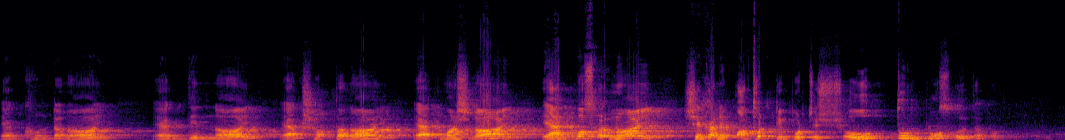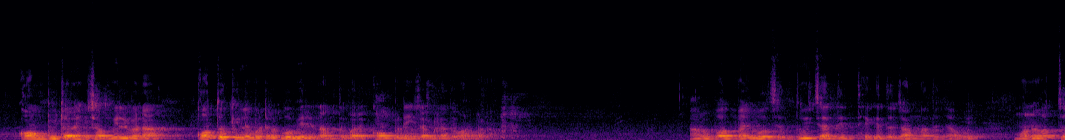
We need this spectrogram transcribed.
এক ঘণ্টা নয়, একদিন নয়, এক সপ্তাহ নয়, এক মাস নয়, এক বছর নয়, সেখানে পাথরটি পড়ছে সত্তর বছর যাবত কম্পিউটারের হিসাব মিলবে না, কত কিলোমিটার গভীরে নামতে পারে কম্পিউটার হিসাব মেলাতে পারবে না। আরও বদমাইশ বলছে, দুই চার দিন থেকে তো জান্নাতে যাবই। মনে হচ্ছে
